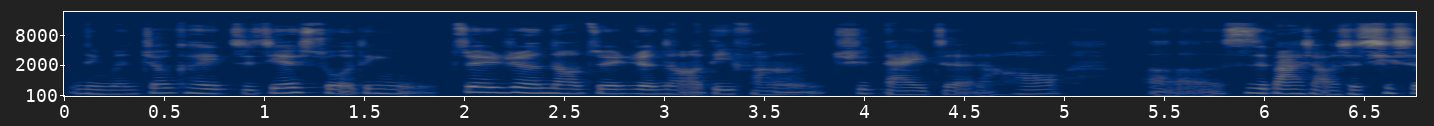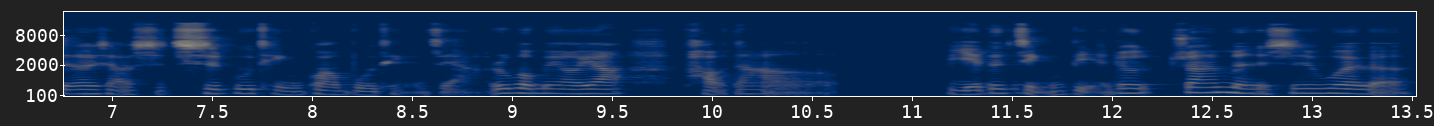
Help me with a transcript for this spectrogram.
你们就可以直接锁定最热闹、最热闹的地方去待着，然后呃四十八小时、七十二小时吃不停、逛不停这样。如果没有要跑到别的景点，就专门是为了。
